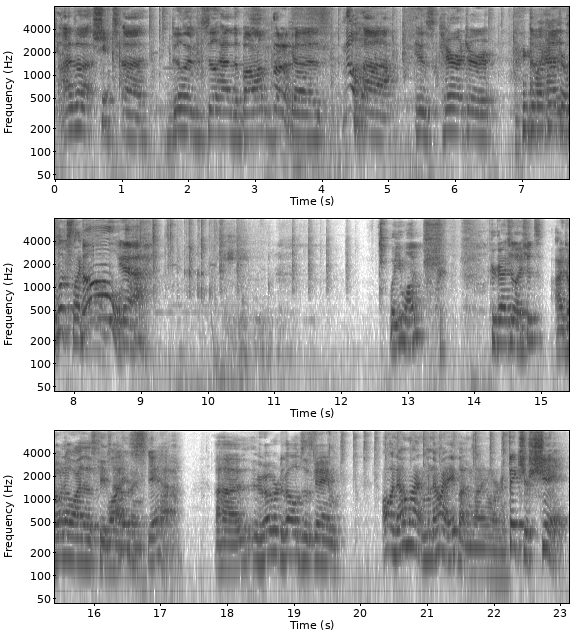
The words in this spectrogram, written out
Shit! What did I do? I thought Shit. uh, Dylan still had the bomb because No! uh, his character. Because my uh, character has- looks like. no! Yeah. Well, you won. Congratulations. I don't know why this keeps Why happening. is yeah? Uh, whoever develops this game. Oh, now my now my A button's not even working. Fix your shit.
